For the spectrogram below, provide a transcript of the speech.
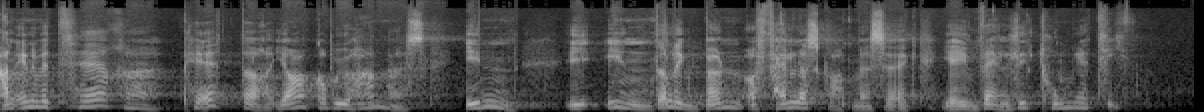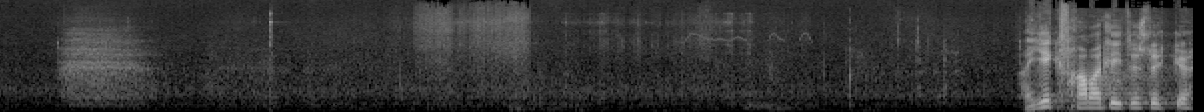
Han inviterer Peter, Jakob og Johannes inn i inderlig bønn og fellesskap med seg i ei veldig tung tid. Han gikk fram et lite stykke,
